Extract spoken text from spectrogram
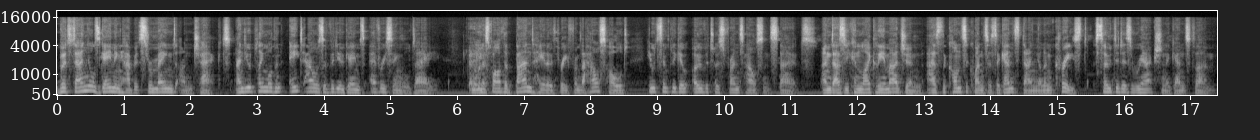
But Daniel's gaming habits remained unchecked, and he would play more than 8 hours of video games every single day. And when his father banned Halo 3 from the household, he would simply go over to his friend's house instead. And as you can likely imagine, as the consequences against Daniel increased, so did his reaction against them.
